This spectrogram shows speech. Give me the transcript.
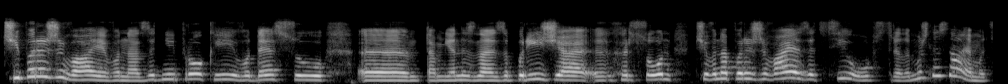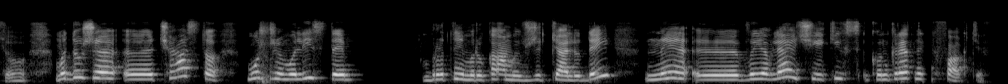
чи переживає вона за Дніпро, Київ, Одесу, е, там, я не знаю, Запоріжжя, е, Херсон, чи вона переживає за ці обстріли. Ми ж не знаємо цього. Ми дуже е, часто можемо лізти брудними руками в життя людей, не е, виявляючи якихось конкретних фактів.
